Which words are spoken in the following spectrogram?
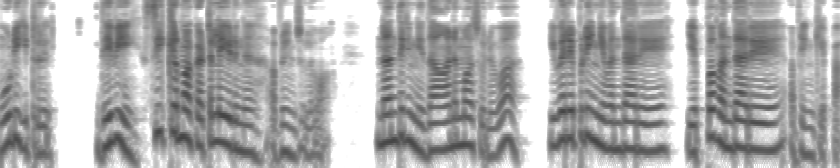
மூடிக்கிட்டுரு. தேவி சீக்கிரமாக கட்டளை இடுங்க அப்படின்னு சொல்லுவான். நந்தினி நிதானமாக சொல்லுவா இவர் எப்படி இங்கே வந்தாரு? எப்போ வந்தாரு? அப்படின்னு கேட்பா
